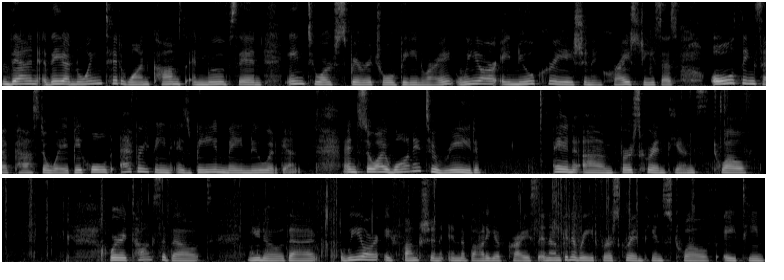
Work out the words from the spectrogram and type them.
then the anointed one comes and moves in into our spiritual being, right? We are a new creation in Christ Jesus. All things have passed away. Behold, everything is being made new again. And so I wanted to read in um, 1 Corinthians 12, where it talks about, you know, that we are a function in the body of Christ. And I'm going to read 1 Corinthians 12, 18.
